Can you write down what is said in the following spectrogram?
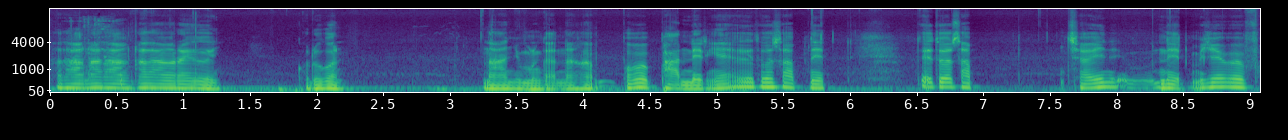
ท่าทางท่าทางท่าทางอะไรเอ่ยขอดูก่อน นานอยู่เหมือนกันนะครับ เพราะแบบผ่านเน็ตไงเออโทรศัพท์เน็ตแต่โทรศัพท์ใช้เน็ตไม่ใช่ไวไฟ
